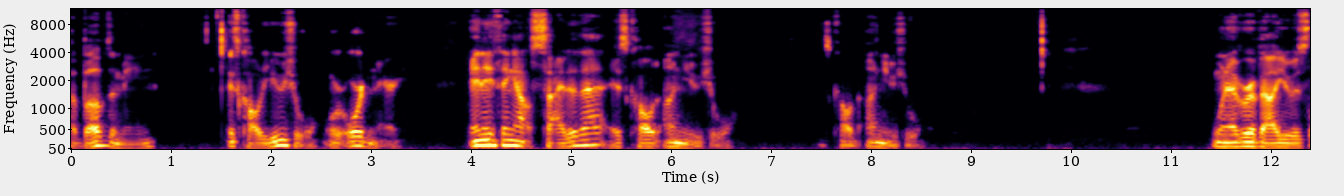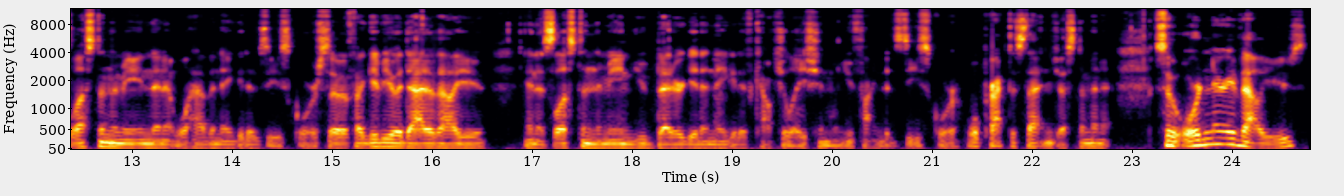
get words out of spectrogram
above the mean, is called usual or ordinary. Anything outside of that is called unusual. It's called unusual. Whenever a value is less than the mean, then it will have a negative z-score. So if I give you a data value and it's less than the mean, you better get a negative calculation when you find its z-score. We'll practice that in just a minute. So ordinary values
